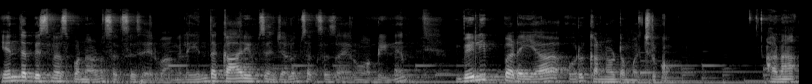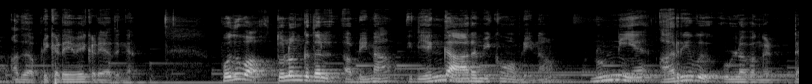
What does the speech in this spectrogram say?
எந்த பிஸ்னஸ் பண்ணாலும் சக்ஸஸ் ஆயிடுவாங்க இல்லை எந்த காரியம் செஞ்சாலும் சக்ஸஸ் ஆயிரும் அப்படின்னு வெளிப்படையாக ஒரு கண்ணோட்டம் வச்சுருக்கோம். ஆனால் அது அப்படி கிடையவே கிடையாதுங்க. பொதுவாக துலங்குதல் அப்படின்னா இது எங்கே ஆரம்பிக்கும் அப்படின்னா நுண்ணிய அறிவு உள்ளவங்கிட்ட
